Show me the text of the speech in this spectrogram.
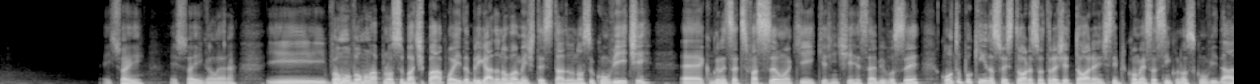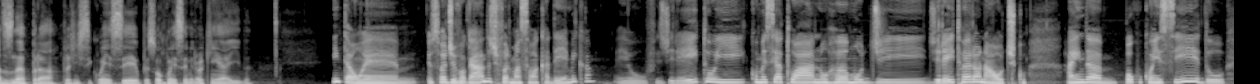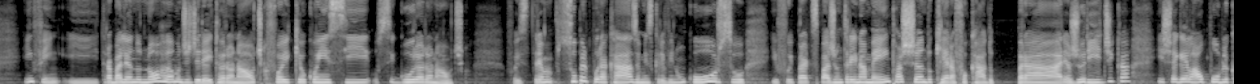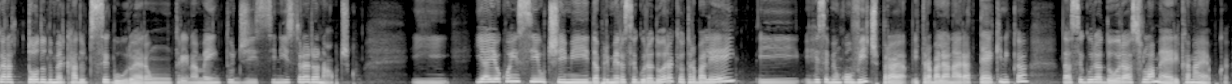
É isso aí. É isso aí, galera. E vamos, vamos lá pro nosso bate-papo, Aida. Obrigado novamente por ter citado o nosso convite. É, com grande satisfação aqui que a gente recebe você. Conta um pouquinho da sua história, sua trajetória. A gente sempre começa assim com nossos convidados, né? Pra, pra gente se conhecer, o pessoal conhecer melhor quem é a Aida. Então, é, eu sou advogada de formação acadêmica. Eu fiz direito e comecei a atuar no ramo de direito aeronáutico. Ainda pouco conhecido, enfim. E trabalhando no ramo de direito aeronáutico foi que eu conheci o seguro aeronáutico. Foi extremo, super por acaso, eu me inscrevi num curso e fui participar de um treinamento achando que era focado para a área jurídica e cheguei lá, o público era todo do mercado de seguro, era um treinamento de sinistro aeronáutico. E, e aí eu conheci o time da primeira seguradora que eu trabalhei e, e recebi um convite para ir trabalhar na área técnica da seguradora Sul América na época.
